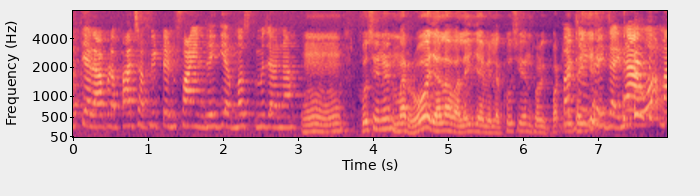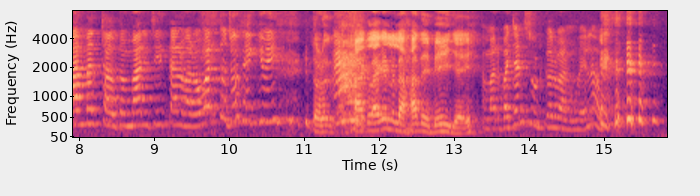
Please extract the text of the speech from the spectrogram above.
અત્યારે આપણે પાછા ફિટ એન્ડ ફાઇન થઈ ગયા મસ્ત મજાના. હમ ખુશી ને મારે રોજ હલાવા લઈ જાય એટલે ખુશી ને થોડીક પટલી થઈ જાય. ના ઓ માર નથી થાવ તો મારી ચિંતા ને મારો અવાજ તો જો થઈ ગયો. થોડોક થાક લાગે એટલે હાથે બેહી જાય. અમારે વજન શૂટ કરવાનું હોય લો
